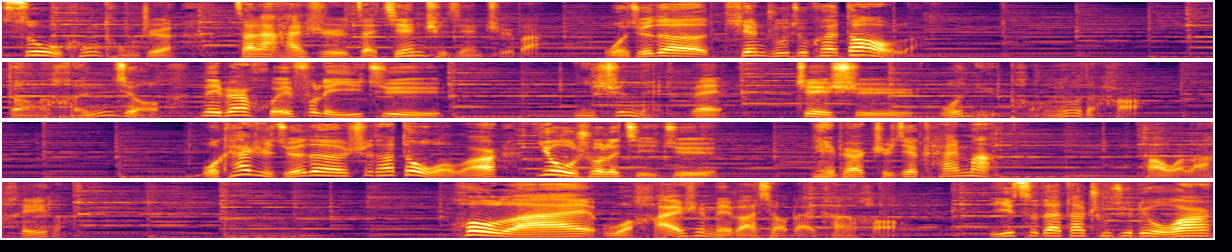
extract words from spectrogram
孙悟空同志，咱俩还是再坚持坚持吧。我觉得天竺就快到了。”等了很久，那边回复了一句：“你是哪位？这是我女朋友的号。”我开始觉得是他逗我玩，又说了几句，那边直接开骂，把我拉黑了。后来我还是没把小白看好。一次带他出去遛弯，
